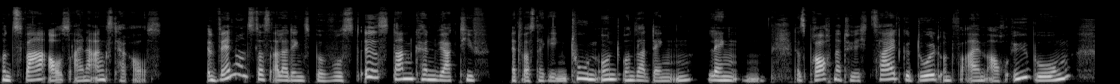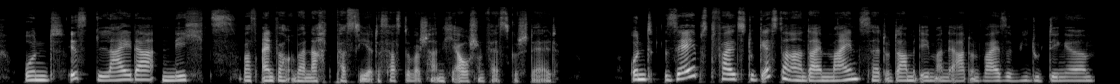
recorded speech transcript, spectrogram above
Und zwar aus einer Angst heraus. Wenn uns das allerdings bewusst ist, dann können wir aktiv etwas dagegen tun und unser Denken lenken. Das braucht natürlich Zeit, Geduld und vor allem auch Übung und ist leider nichts, was einfach über Nacht passiert. Das hast du wahrscheinlich auch schon festgestellt. Und selbst falls du gestern an deinem Mindset und damit eben an der Art und Weise, wie du Dinge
